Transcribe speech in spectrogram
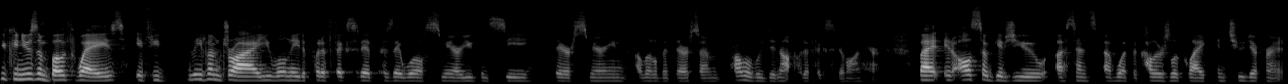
you can use them both ways. If you leave them dry, you will need to put a fixative because they will smear. You can see they're smearing a little bit there. So I probably did not put a fixative on here. But it also gives you a sense of what the colors look like in two different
